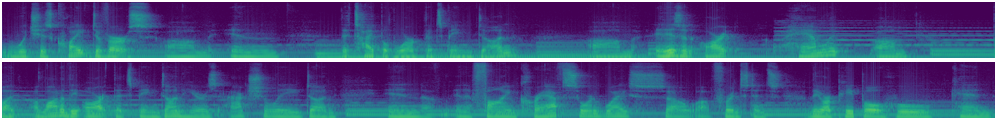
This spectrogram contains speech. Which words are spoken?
which is quite diverse um, in the type of work that's being done. Um, it is an art hamlet, um, but a lot of the art that's being done here is actually done in, uh, in a fine craft sort of way. So, uh, for instance, there are people who can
